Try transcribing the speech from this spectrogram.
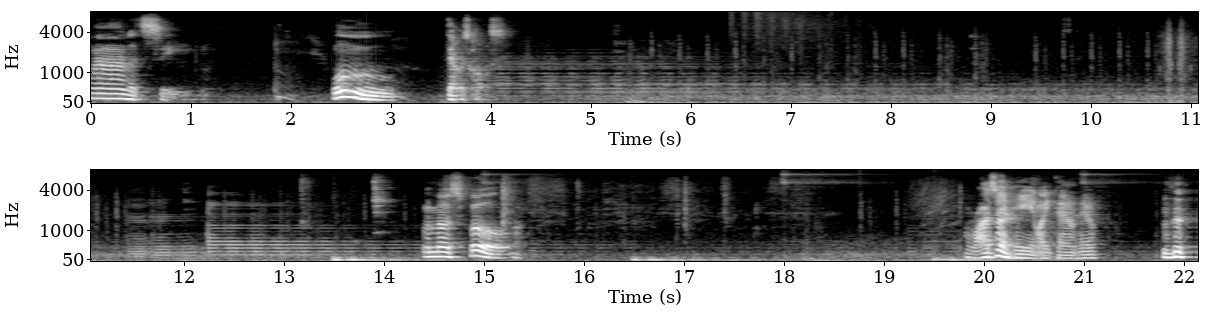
Uh, let's see. Ooh, that was close. Almost full. Why is there hay like down here?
